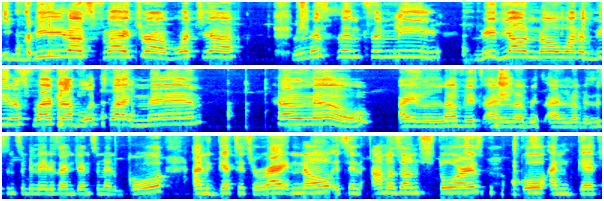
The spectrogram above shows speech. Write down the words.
Venus flytrap. What ya? Listen to me. Did y'all know what a Venus flytrap looks like, man? Hello. I love it. I love it. I love it. Listen to me, ladies and gentlemen. Go and get it right now. It's in Amazon stores. Go and get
